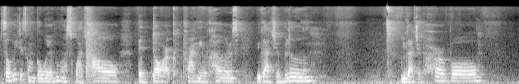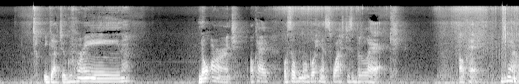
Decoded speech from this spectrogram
So we're just to go in. We're to swatch all the dark primary colors. You got your blue. You got your purple. You got your green. No orange. Okay. Well, so we're going to go ahead and swatch this black. Okay. Now,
